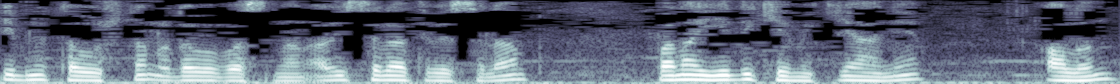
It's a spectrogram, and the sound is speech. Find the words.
İbn Tavus'tan o da babasından aleyhissalatü vesselam bana yedi kemik yani alın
